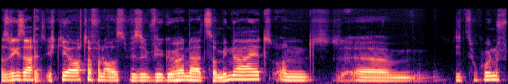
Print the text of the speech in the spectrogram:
Also wie gesagt, ich gehe auch davon aus, wir, wir gehören da zur Minderheit und ähm, die Zukunft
